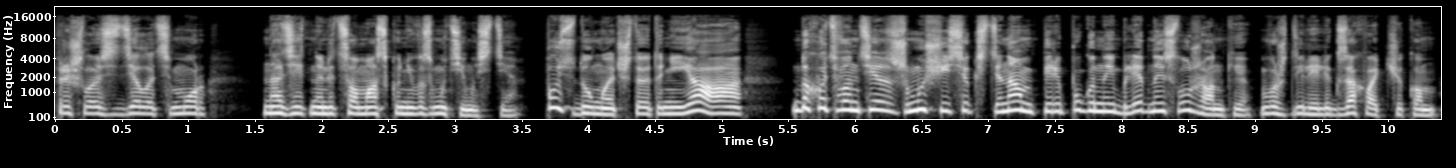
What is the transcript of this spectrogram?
Пришлось сделать мор, надеть на лицо маску невозмутимости. Пусть думает, что это не я, а... Да хоть вон те жмущиеся к стенам перепуганные бледные служанки вожделели к захватчикам.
